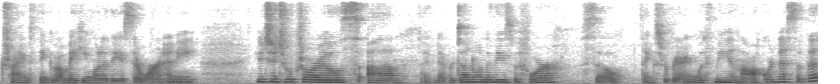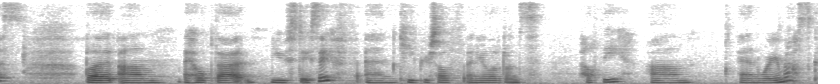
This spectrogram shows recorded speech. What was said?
trying to think about making one of these, there weren't any YouTube tutorials. Um, I've never done one of these before, so thanks for bearing with me in the awkwardness of this. But um, I hope that you stay safe and keep yourself and your loved ones healthy. Um, and wear your mask.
